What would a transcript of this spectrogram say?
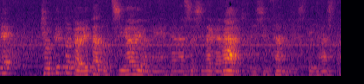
ね、曲とか歌と違うよねって話をしながら一緒に賛美をしていました。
